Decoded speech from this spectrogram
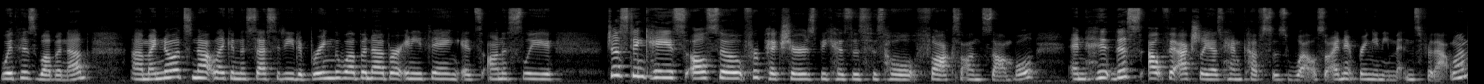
with his Wubba Nub. Um, I know it's not like a necessity to bring the Wubba Nub or anything. It's honestly just in case also for pictures because this is his whole fox ensemble. And his, this outfit actually has handcuffs as well so I didn't bring any mittens for that one.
